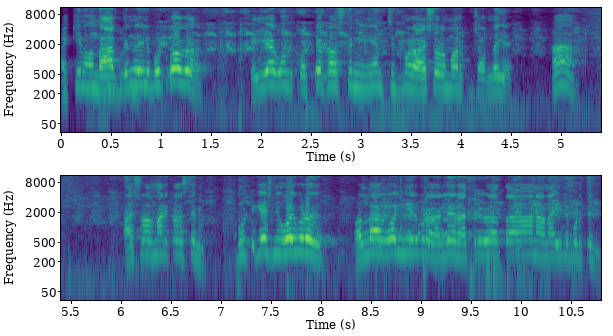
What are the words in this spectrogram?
ಅಕ್ಕಿನ ಒಂದು ಆರು ತಿಂಗಳು ಇಲ್ಲಿ ಬಿಟ್ಟು ಹೋಗು. ಕೈಯಾಗ ಒಂದು ಕೊಟ್ಟೆ ಕಳಿಸ್ತೀನಿ. ಏನು ಚಿತ್ ಮಾಡೋ ಆಶೀರ್ವಾದ ಮಾಡ್ತೀನಿ ಚಂದಾಗೆ. ಹಾ? ಆಶೀರ್ವಾದ ಮಾಡಿ ಕಳಿಸ್ತೀನಿ. ಬುಟ್ಟು ಕೇಸ್ ನೀವು ಹೋಗ್ಬಿಡು. ಹೊಲ್ದಾಗ ಹೋಗಿ ನೀರು ಬಿಡು. ಅಲ್ಲೇ ರಾತ್ರಿ ಬೀಳತ್ತಾ ನಾನು ಇಲ್ಲಿ ಬಿಡ್ತೀನಿ.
